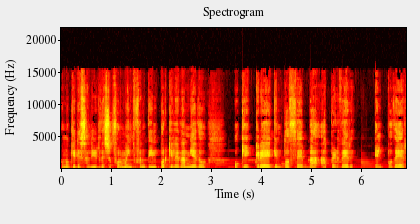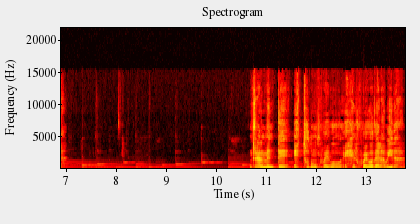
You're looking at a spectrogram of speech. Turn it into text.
o no quiere salir de su forma infantil porque le da miedo o que cree que entonces va a perder el poder. Realmente es todo un juego, es el juego de la vida.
